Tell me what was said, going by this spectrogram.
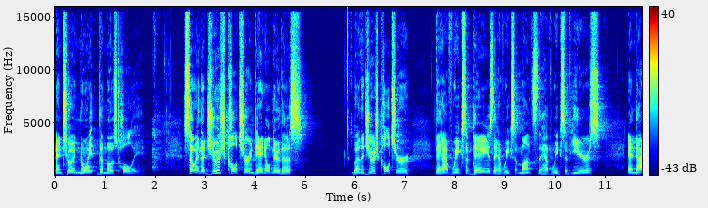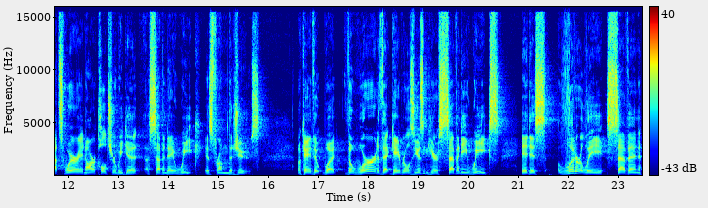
and to anoint the most holy. So, in the Jewish culture, and Daniel knew this, but in the Jewish culture, they have weeks of days, they have weeks of months, they have weeks of years. And that's where in our culture we get a seven day week, is from the Jews. Okay, that what the word that Gabriel is using here, 70 weeks, it is literally seven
